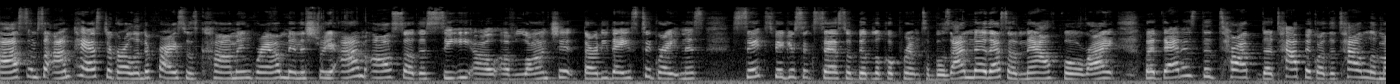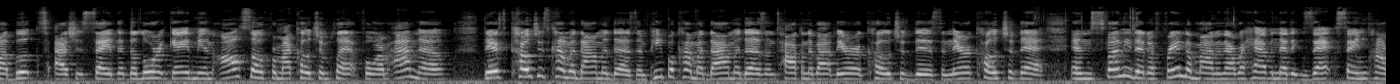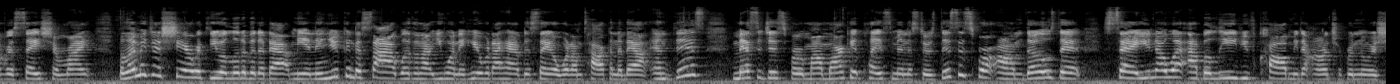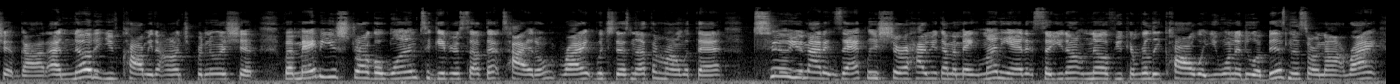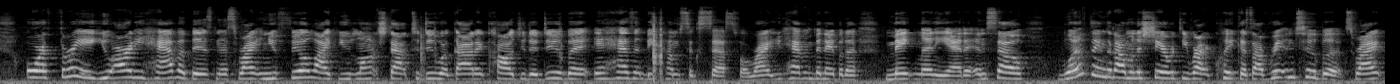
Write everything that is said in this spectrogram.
Awesome. So I'm Pastor Garlinda Price with Common Ground Ministry. I'm also the CEO of Launch It 30 Days to Greatness, Six Figure Success with Biblical Principles. I know that's a mouthful, right? But that is the top the topic or the title of my books, I should say, that the Lord gave me and also for my coaching platform. I know there's coaches come a dime a dozen. People come a dime a dozen talking about they're a coach of this and they're a coach of that. And it's funny that a friend of mine and I were having that exact same conversation, right? But let me just share with you a little bit about me and then you can decide whether or not you want to hear what I have to say or what I'm talking about. And this message is for my marketplace ministers. This is for um those that say, you know what, I believe you've called me to entrepreneurship, God. I know that you've called me to entrepreneurship, but maybe you struggle one to give yourself that title, right? Which there's nothing wrong with that. Two, you're not exactly sure how you're going to make money at it, so you don't know if you can really call what you want to do a business or not, right? Or three, you already have a business, right? And you feel like you launched out to do what God had called you to do, but it hasn't become successful, right? You haven't been able to make money at it. And so, one thing that I want to share with you right quick is I've written two books, right?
